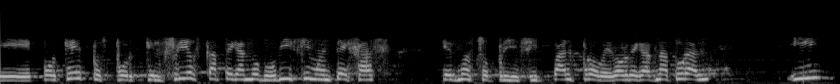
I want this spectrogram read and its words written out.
Eh, ¿Por qué? Pues porque el frío está pegando durísimo en Texas, que es nuestro principal proveedor de gas natural, y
